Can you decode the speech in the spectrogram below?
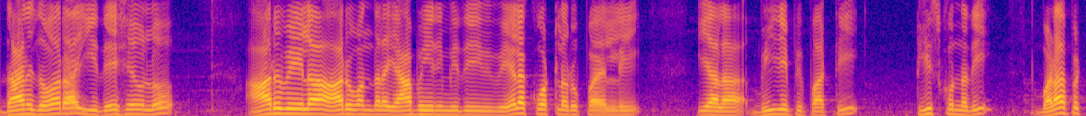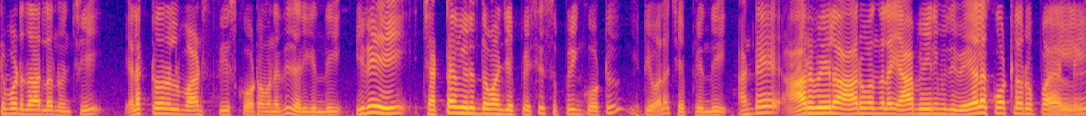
దాని ద్వారా ఈ దేశంలో ఆరు వేల ఆరు వందల యాభై ఎనిమిది వేల కోట్ల రూపాయల్ని ఇవాళ బీజేపీ పార్టీ తీసుకున్నది బడా పెట్టుబడిదారుల నుంచి ఎలక్టోరల్ బాండ్స్ తీసుకోవడం అనేది జరిగింది. ఇది చట్టవిరుద్ధం అని చెప్పేసి సుప్రీంకోర్టు ఇటీవల చెప్పింది. అంటే ఆరు వేల ఆరు వందల యాభై ఎనిమిది వేల కోట్ల రూపాయల్ని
